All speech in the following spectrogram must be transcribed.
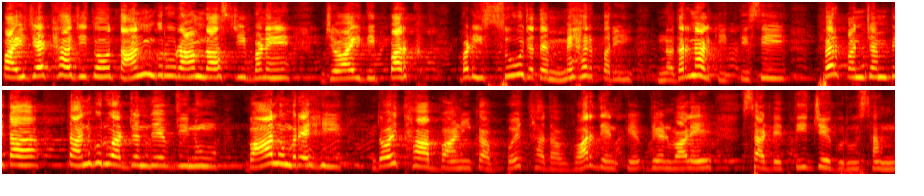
ਭਾਈ ਜੇਠਾ ਜੀ ਤੋਂ ਧੰਨ ਗੁਰੂ ਰਾਮਦਾਸ ਜੀ ਬਣੇ, ਜਵਾਈ ਦੀ ਪਰਖ ਬੜੀ ਸੂਝ ਅਤੇ ਮਿਹਰ ਭਰੀ ਨਜ਼ਰ ਨਾਲ ਕੀਤੀ ਸੀ। ਫਿਰ ਪੰਚਮ ਪਿਤਾ ਧੰਨ ਗੁਰੂ ਅਰਜਨ ਦੇਵ ਜੀ ਨੂੰ ਬਾਲ ਉਮਰੇ ਹੀ ਦੋਇਥਾ ਬਾਣੀ ਕਾ ਬੋਇਥਾ ਦਾ ਵਰ ਦੇਣ ਕੇ ਦੇਣ ਵਾਲੇ ਸਾਡੇ ਤੀਜੇ ਗੁਰੂ ਸਨ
